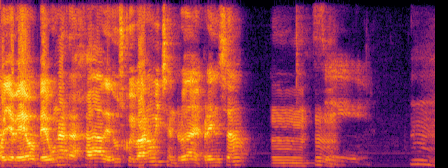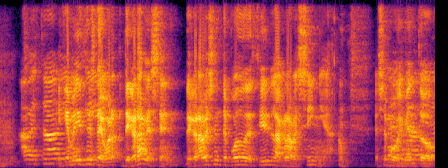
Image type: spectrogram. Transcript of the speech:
Oye, veo, veo una rajada de Dusko Ivanovic en rueda de prensa. Mm, mm, Sí. Mm. A ver, estaba ¿Y qué me dices de, Gra- de Gravesen? De Gravesen te puedo decir la gravesiña. Ese ¿La movimiento.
